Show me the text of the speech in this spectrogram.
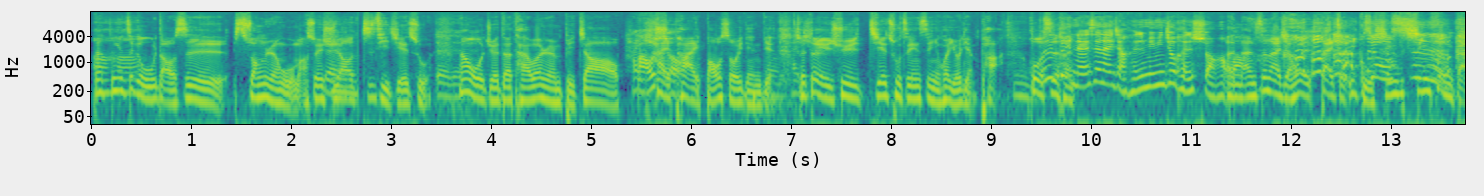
那因为这个舞蹈是双人舞嘛，所以需要肢体接触。对那我觉得台湾人比较害怕、保守一点点所以对于去接触这件事情会有点怕，或者是对。男生来讲，很明明就很爽，好不呃，好？男生来讲会带着一股兴 兴奋感，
